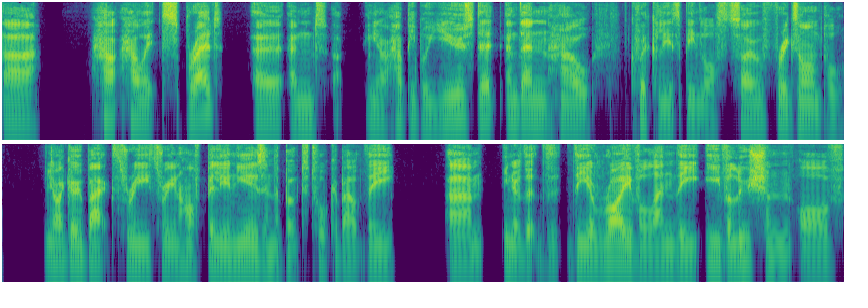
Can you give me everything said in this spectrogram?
uh, how how it spread, uh, and uh, you know how people used it and then how quickly it's been lost so for example you know i go back three three and a half billion years in the book to talk about the um you know the the, the arrival and the evolution of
